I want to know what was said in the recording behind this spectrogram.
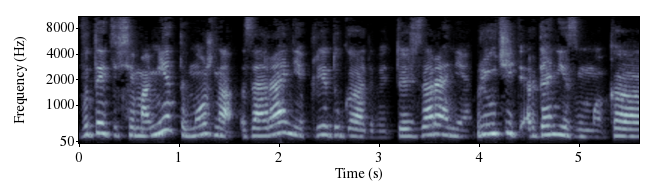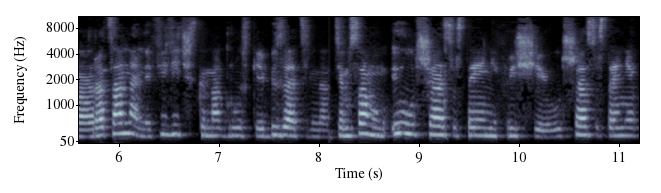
Вот эти все моменты можно заранее предугадывать, то есть заранее приучить организм к рациональной физической нагрузке обязательно, тем самым и улучшая состояние хрящей, улучшая состояние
